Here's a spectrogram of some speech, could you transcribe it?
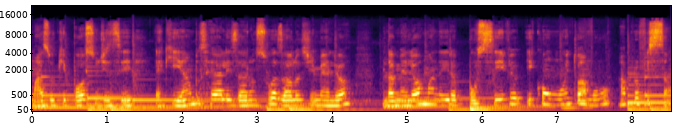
mas o que posso dizer é que ambos realizaram suas aulas de melhor, da melhor maneira possível e com muito amor à profissão.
